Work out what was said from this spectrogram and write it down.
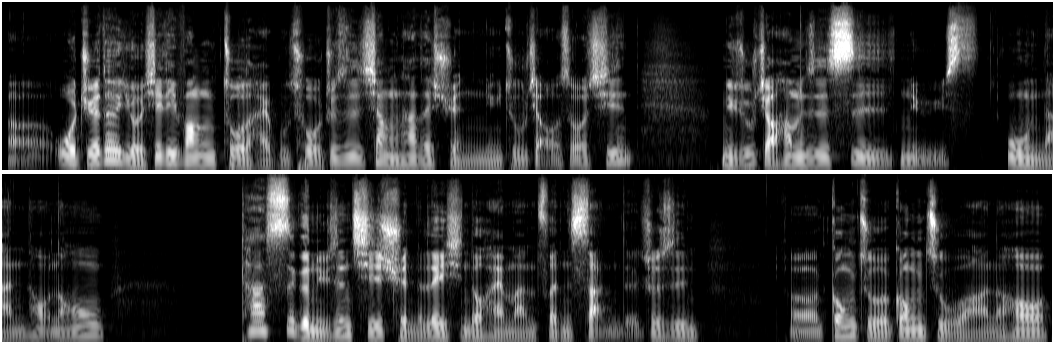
呃，我觉得有些地方做的还不错，就是像他在选女主角的时候，其实女主角他们是四女五男哦，然后他四个女生其实选的类型都还蛮分散的，就是呃，公主的公主啊，然后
